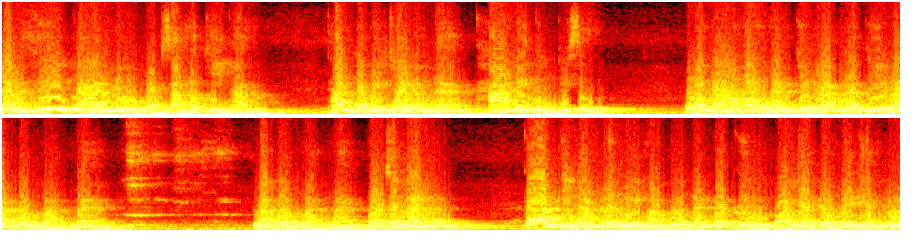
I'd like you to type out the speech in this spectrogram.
นั่นคือการอยู่แบบสามัคคีธรรมท่านจะไม่ใช้อำนาจถ้าไม่ถึงที่สุด หัวหน้าห้องนั้นจึงรับหน้าที่รับบทบาทมาก รับบทบาทมาก เพราะฉะนั้นการที่นำเรื่องนี้มาพูดนั้นก็คือขอญาติโยมได้เรียนรู้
